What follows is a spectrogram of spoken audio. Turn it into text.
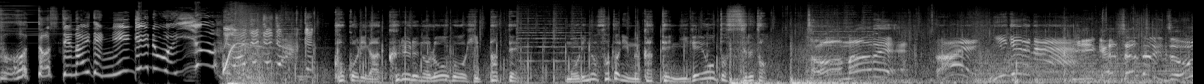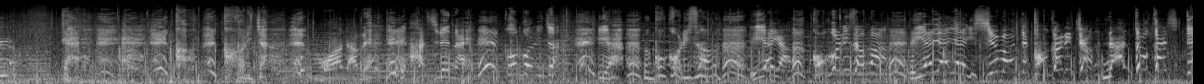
ぼーっとしてないで逃げるわよ。ココリがクルルのローブを引っ張って森の外に向かって逃げようとすると。止まれ。おい逃げるな。逃がさないもうダメ。走れない。ココリちゃん。いやココリさん。いやいやココリ様。いやいやいや一瞬待ってココリちゃん。なんとかして。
